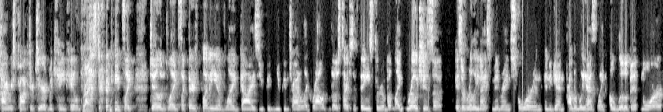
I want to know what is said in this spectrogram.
Tyrese Proctor, Jared McCain, Caleb right. I mean, it's like Jaylen Blakes. Like, there's plenty of like guys you can you can try to like route those types of things through. But like Roach is a is a really nice mid range scorer, and, and again probably has like a little bit more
